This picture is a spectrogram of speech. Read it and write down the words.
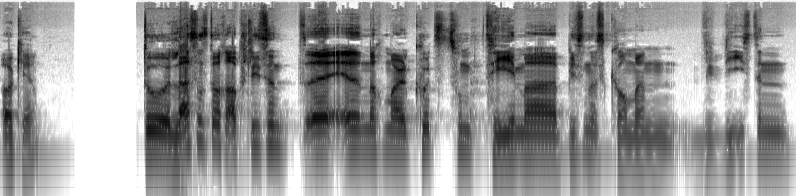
Okay. Du, lass uns doch abschließend äh, nochmal kurz zum Thema Business kommen. Wie, wie, ist denn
